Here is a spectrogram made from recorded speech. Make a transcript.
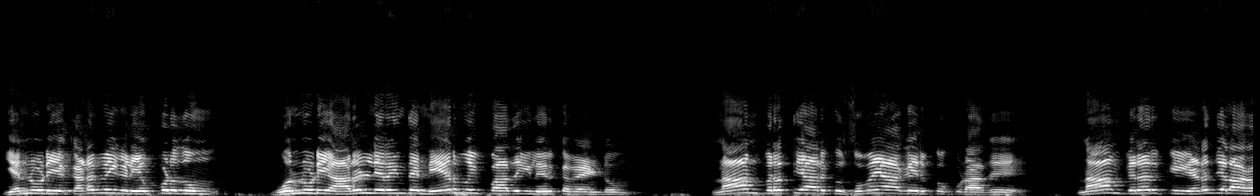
என்னுடைய கடமைகள் எப்பொழுதும் உன்னுடைய அருள் நிறைந்த நேர்மை பாதையில் இருக்க வேண்டும். நான் பிரத்தியாருக்கு சுமையாக இருக்கக்கூடாது. நாம் பிறருக்கு இடைஞ்சலாக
